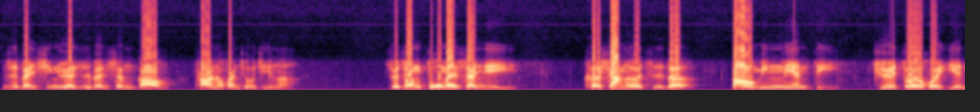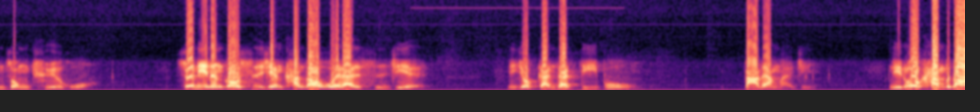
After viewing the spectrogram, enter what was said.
日本信约、日本盛高，台湾的环球金啊，所以这种独门生意，可想而知的，到明年底绝对会严重缺货。所以你能够事先看到未来的世界，你就敢在底部大量买进。你如果看不到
